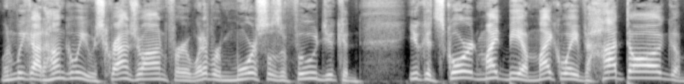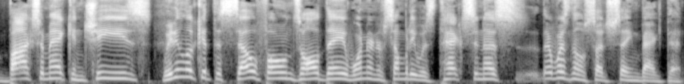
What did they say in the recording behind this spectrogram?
When we got hungry, we were scrounging around for whatever morsels of food you could you could score. It might be a microwave hot dog, a box of mac and cheese. We didn't look at the cell phones all day, wondering if somebody was texting us. There was no such thing back then.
